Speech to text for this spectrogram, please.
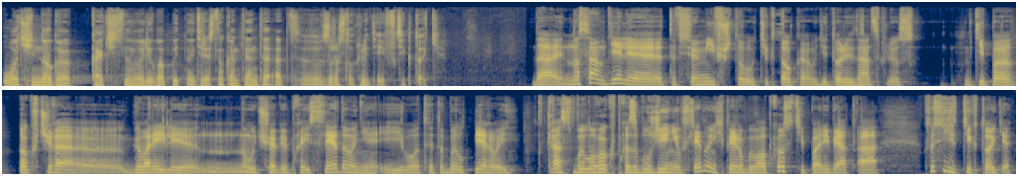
Очень много качественного, любопытного, интересного контента от э, взрослых людей в ТикТоке. Да, на самом деле это все миф, что у ТикТока аудитория 12+. Типа, только вчера э, говорили на учебе про исследования, и вот это был первый... Как раз был урок про заблуждение в исследованиях, первый был вопрос, типа, ребят, а кто сидит в ТикТоке?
